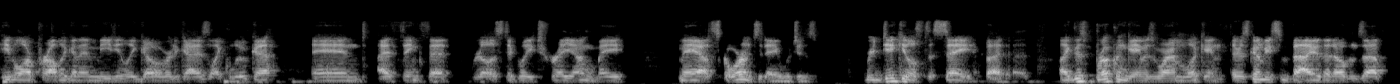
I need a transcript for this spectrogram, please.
people are probably going to immediately go over to guys like Luka, and I think that realistically Trae Young may may outscore him today, which is ridiculous to say, but uh, like this Brooklyn game is where I'm looking. There's going to be some value that opens up.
